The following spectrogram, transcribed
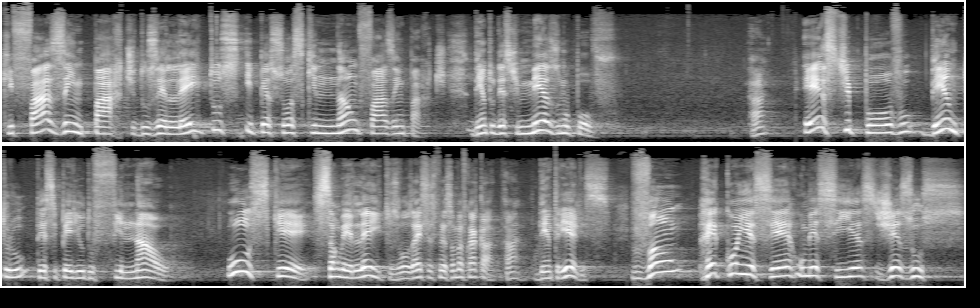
que fazem parte dos eleitos e pessoas que não fazem parte, dentro deste mesmo povo. Tá? Este povo, dentro desse período final, os que são eleitos, vou usar essa expressão para ficar claro, tá? dentre eles, vão reconhecer o Messias Jesus.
